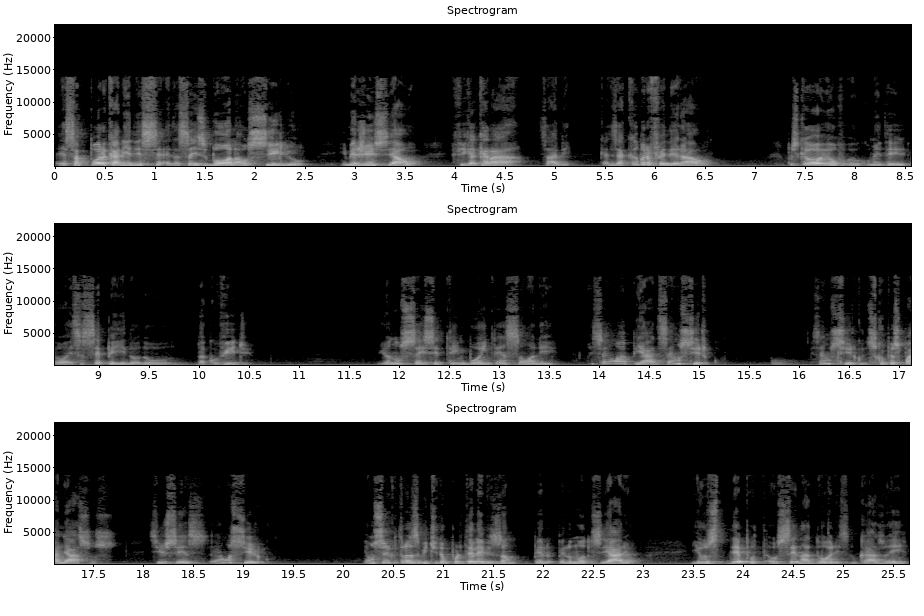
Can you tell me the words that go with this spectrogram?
essa porcaria desse, dessa esbola, auxílio emergencial, fica aquela sabe? Quer dizer, a Câmara Federal, por isso que eu, eu, eu comentei, ó, essa CPI do, do, da Covid, eu não sei se tem boa intenção ali. Isso é uma piada, isso é um circo. Isso é um circo. Desculpe os palhaços circenses. É um circo. É um circo transmitido por televisão, pelo, pelo noticiário. E os, os senadores, no caso aí,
